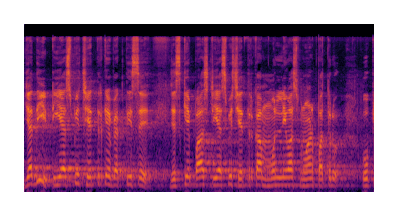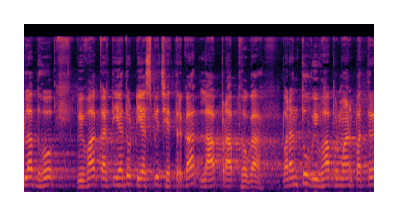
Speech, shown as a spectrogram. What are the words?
यदि टीएसपी क्षेत्र के व्यक्ति से, जिसके पास टीएसपी क्षेत्र का मूल निवास प्रमाण पत्र उपलब्ध हो, विवाह करती है तो टीएसपी क्षेत्र का लाभ प्राप्त होगा। परंतु विवाह प्रमाण पत्र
